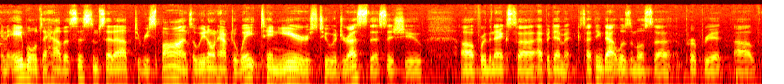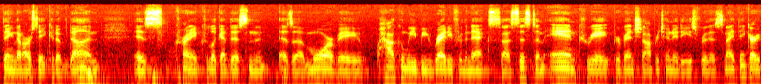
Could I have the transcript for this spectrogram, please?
and able to have a system set up to respond, so we don't have to wait 10 years to address this issue uh, for the next uh, epidemic. Because I think that was the most uh, appropriate uh, thing that our state could have done is trying to look at this the, as a more of a how can we be ready for the next uh, system and create prevention opportunities for this. And I think our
